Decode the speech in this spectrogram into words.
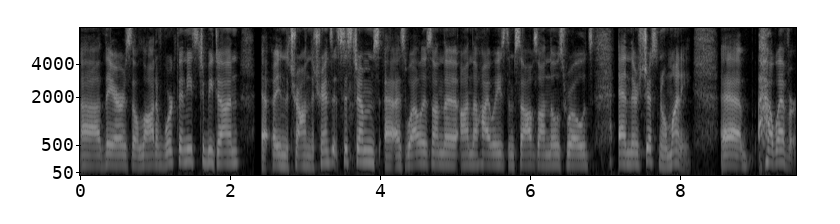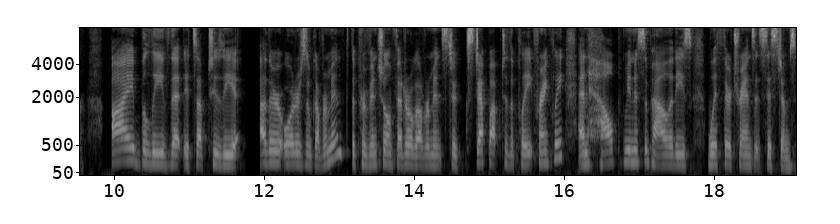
Uh, there's a lot of work that needs to be done uh, in the on the transit systems uh, as well as on the on the highways themselves on those roads, and there's just no money. Uh, however, I believe that it's up to the other orders of government, the provincial and federal governments, to step up to the plate, frankly, and help municipalities with their transit systems.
